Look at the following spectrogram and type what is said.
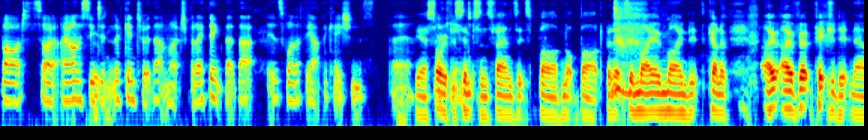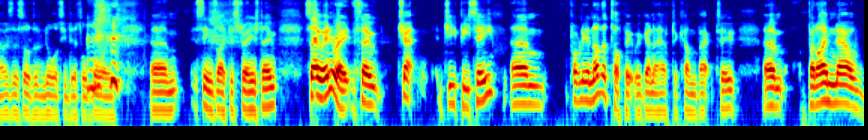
Bard, so I, I honestly didn't look into it that much. But I think that that is one of the applications there. Yeah, sorry for Simpsons fans, it's Bard, not Bart, but it's in my own mind. It's kind of I, I've pictured it now as a sort of naughty little boy. um, it seems like a strange name. So, at any rate, so Chat GPT, um, probably another topic we're going to have to come back to. Um, but I'm now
